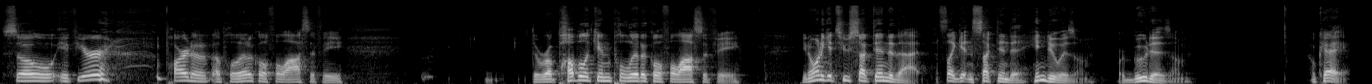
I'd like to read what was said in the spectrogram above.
So if you're part of a political philosophy, the Republican political philosophy, you don't want to get too sucked into that. It's like getting sucked into Hinduism or Buddhism. Okay.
